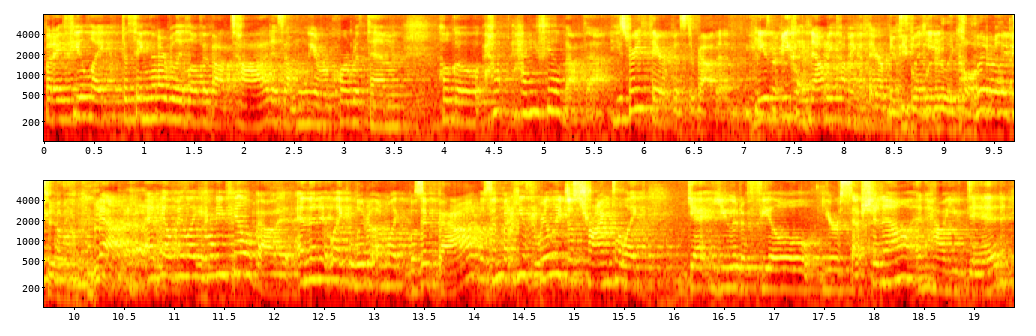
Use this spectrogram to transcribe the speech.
But I feel like the thing that I really love about Todd is that when we record with him, he'll go, how, how do you feel about that? He's very therapist about it. He's beca- now becoming a therapist. people but he- literally call him literally that, too. yeah. And he'll be like, how do you feel about it? And then it like literally, I'm like, was it bad? Was it, but he's really just trying to like get you to feel your session out and how you did.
